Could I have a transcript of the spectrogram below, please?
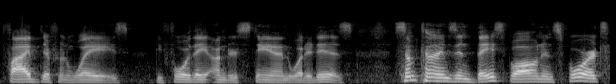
five different ways before they understand what it is. Sometimes in baseball and in sports,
